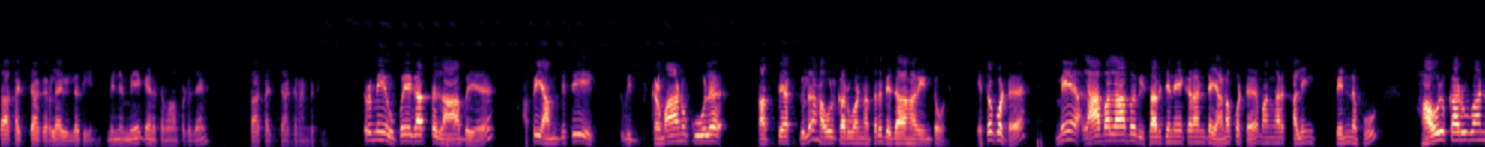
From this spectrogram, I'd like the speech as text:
සාකච්ඡා කරලා ඇවිල්ලා තියෙන්නේ. මෙන්න මේ ගැන තමයි අපිට දැන් සාකච්ඡා කරන්න තියෙන්නේ. එතකොට මේ උපයගත්ත ලාභය අපි යම්කිසි ක්‍රමානුකූල තත්ත්වයක් තුළ හවුල්කරුවන් අතර බෙදා හරින්න ඕනේ. එතකොට මේ ලාභලාභ විසර්ජනය කරන්නට යනකොට මම අර කලින් පෙන්නපු හවුල්කරුවන්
